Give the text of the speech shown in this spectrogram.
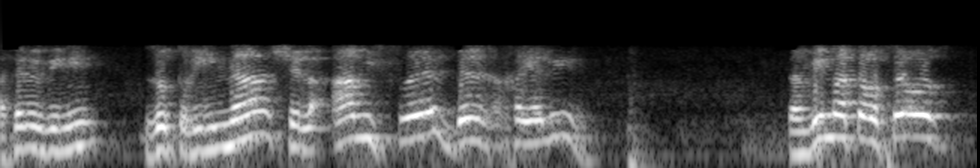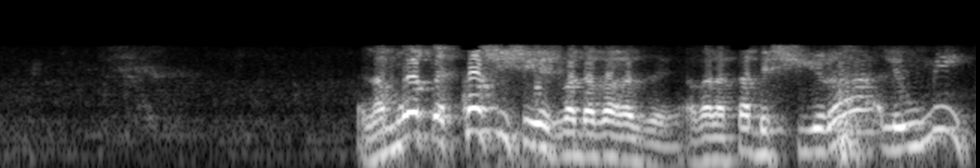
אתם מבינים? זאת רינה של עם ישראל דרך החיילים. אתה מבין מה אתה עושה עוד? למרות הקושי שיש בדבר הזה, אבל אתה בשירה לאומית,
